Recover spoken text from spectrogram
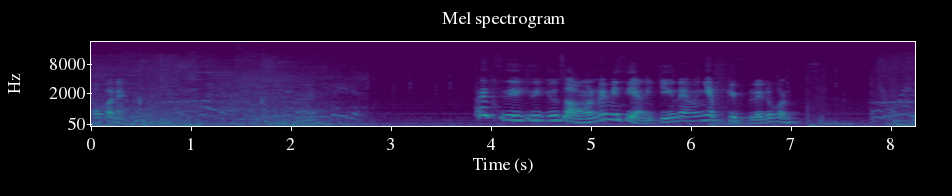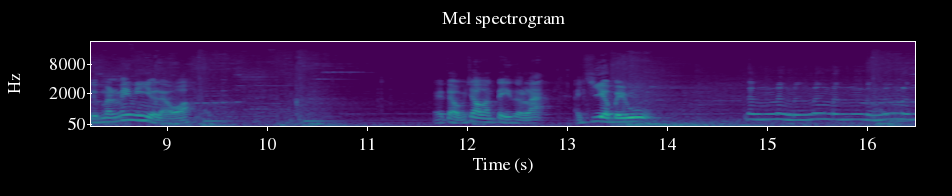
ครบปะเนี่ย ซีคิวสองมันไม่มีเสียงจริงๆเนี่ยมันเงียบกริบเลยทุกคน หรือมันไม่มีอยู่แล้ววะแต่ผมชอบมันตีสุดละไอ้เคียบิวหนึ่งหนึ่งหนึ่งหนึ่งหนึ่งหนึ่งหนึ่งหนึ่ง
